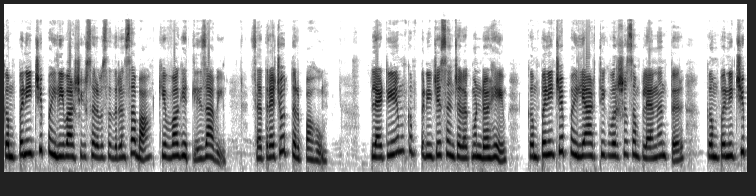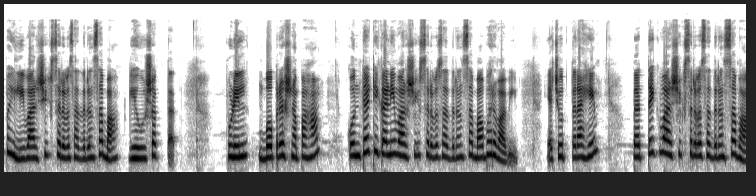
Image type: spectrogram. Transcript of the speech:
कंपनीची पहिली वार्षिक सर्वसाधारण सभा केव्हा घेतली जावी? सत्राचे उत्तर पाहू. प्लॅटिनियम कंपनीचे संचालक मंडळ हे कंपनीचे पहिले आर्थिक वर्ष संपल्यानंतर कंपनीची पहिली वार्षिक सर्वसाधारण सभा घेऊ शकतात. पुढील ब प्रश्न पहा. कोणत्या ठिकाणी वार्षिक सर्वसाधारण सभा भरवावी? याचे उत्तर आहे प्रत्येक वार्षिक सर्वसाधारण सभा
